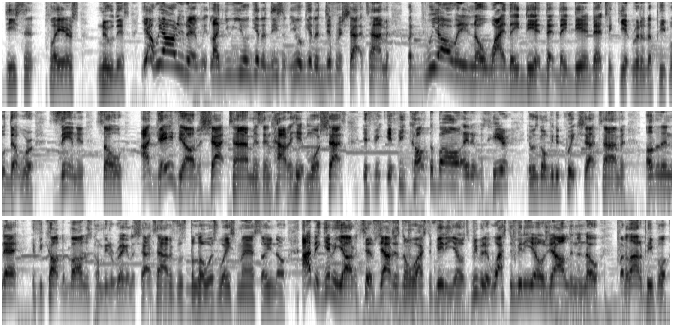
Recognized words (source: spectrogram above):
decent players knew this. Yeah, we already knew that. Like you, you'll get a decent, you'll get a different shot timing, but we already know why they did that. They did that to get rid of the people that were zenning. So I gave y'all the shot timings and how to hit more shots. If he if he caught the ball and it was here, it was gonna be the quick shot timing. Other than that, if he caught the ball, it's gonna be the regular shot time if it was below his waist, man. So you know, I've been giving y'all the tips. Y'all just don't watch the videos. The people that watch the videos, y'all in the know, but a lot of people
